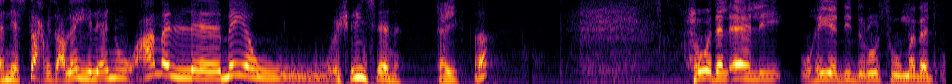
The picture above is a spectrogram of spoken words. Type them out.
أن يستحوذ عليه لأنه عمل آه، 120 سنة. أيوه. ها؟ هو ده الأهلي وهي دي دروسه ومبادئه.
